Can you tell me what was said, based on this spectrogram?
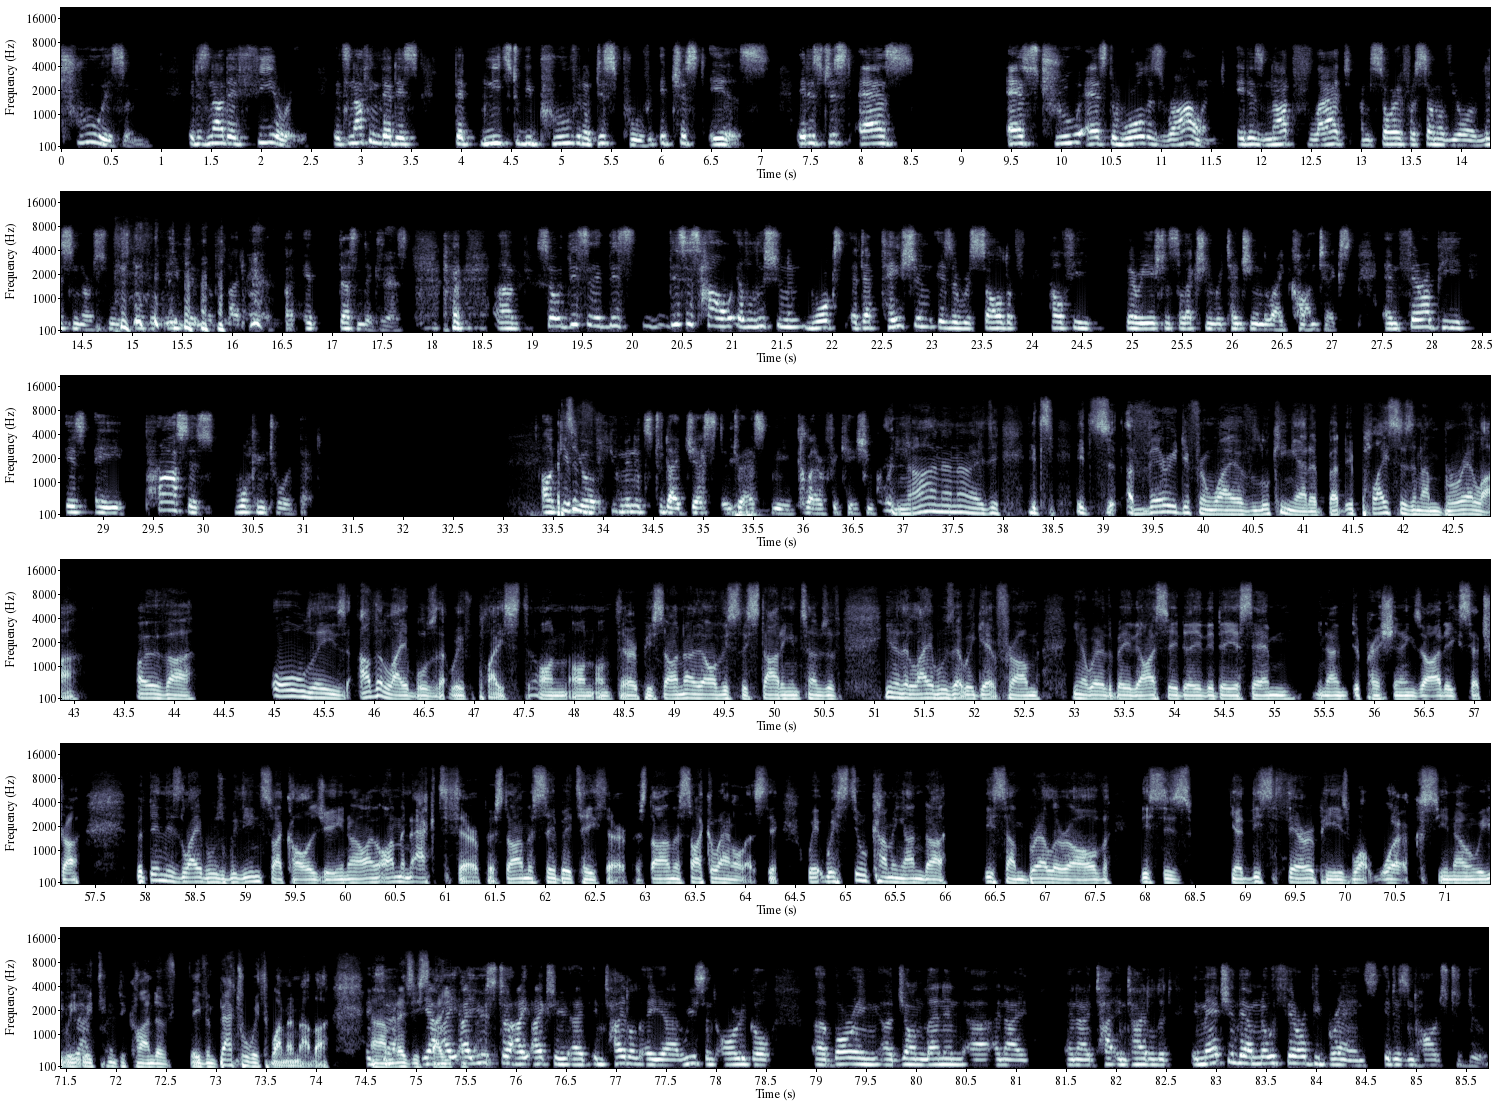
truism. It is not a theory. It's nothing that is that needs to be proven or disproven it just is it is just as as true as the world is round. It is not flat. I'm sorry for some of your listeners who still believe in the flat earth, but it doesn't exist. um, so this is this this is how evolution works. Adaptation is a result of healthy variation, selection, retention in the right context, and therapy is a process working toward that. I'll give a, you a few minutes to digest and to ask me clarification questions. No, no, no. It's it's a very different way of looking at it, but it places an umbrella over all these other labels that we've placed on on on therapy. So I know obviously starting in terms of, you know, the labels that we get from, you know, whether it be the ICD, the DSM, you know, depression, anxiety, etc. But then there's labels within psychology. You know, I'm, I'm, an ACT therapist. I'm a CBT therapist. I'm a psychoanalyst. We're, we're still coming under this umbrella of this is you know, this therapy is what works. You know, we, exactly. we, we, tend to kind of even battle with one another. Exactly. Um, and as you yeah, say, I, I, used to, I actually uh, entitled a uh, recent article uh, borrowing uh, John Lennon, uh, and I and I t- entitled it "Imagine there are no therapy brands. It isn't hard to do."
